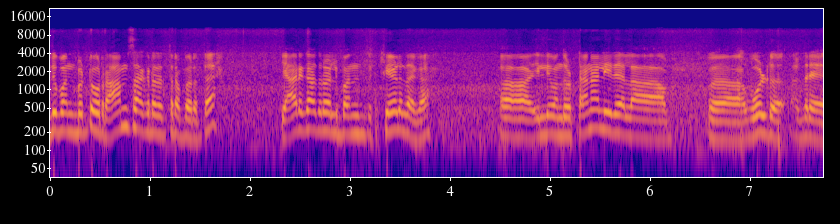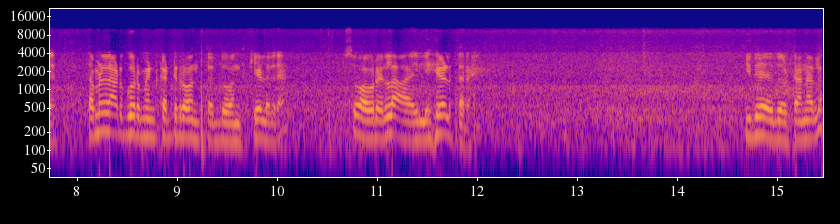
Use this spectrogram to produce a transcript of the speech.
ಇದು ಬಂದ್ಬಿಟ್ಟು ರಾಮ್ ಸಾಗರದ ಹತ್ರ ಬರುತ್ತೆ. ಯಾರಿಗಾದರೂ ಅಲ್ಲಿ ಬಂದು ಕೇಳಿದಾಗ ಇಲ್ಲಿ ಒಂದು ಟನಲ್ ಇದೆಯಲ್ಲ ಓಲ್ಡ್ ಅಂದರೆ ತಮಿಳ್ನಾಡು ಗೌರ್ಮೆಂಟ್ ಕಟ್ಟಿರುವಂಥದ್ದು ಅಂತ ಕೇಳಿದ್ರೆ ಸೊ ಅವರೆಲ್ಲ ಇಲ್ಲಿ ಹೇಳ್ತಾರೆ. ಇದೇ ಇದು ಟನಲ್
